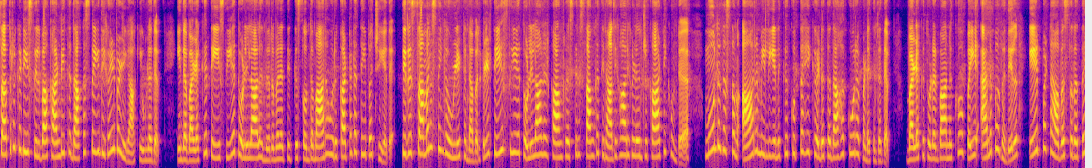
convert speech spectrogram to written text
சத்ருகடி சில்வா கண்டித்ததாக செய்திகள் வெளியாகியுள்ளது. இந்த வழக்கு தேசிய தொழிலாளர் நிறுவனத்திற்கு சொந்தமான ஒரு கட்டடத்தை பற்றியது. திரு சமரசிங்க உள்ளிட்ட நபர்கள் தேசிய தொழிலாளர் காங்கிரசின் சங்கத்தின் அதிகாரிகள் என்று காட்டிக்கொண்டு மூன்று தசம் ஆறு மில்லியனுக்கு குத்தகைக்கு எடுத்ததாக கூறப்படுகின்றது. வழக்கு தொடர்பான கோப்பை அனுப்புவதில் ஏற்பட்ட அவசரத்தை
